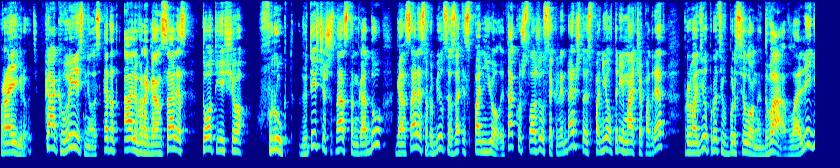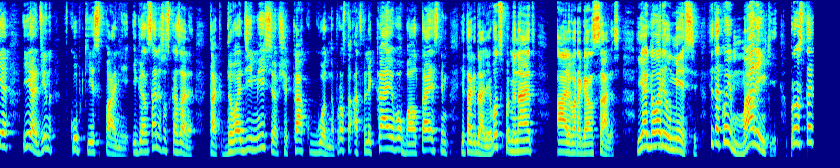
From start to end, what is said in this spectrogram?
проигрывать. Как выяснилось, этот Альваро Гонсалес тот еще фрукт. В 2016 году Гонсалес рубился за Эспаньол. И так уж сложился календарь, что Эспаньол три матча подряд проводил против Барселоны. Два в Ла Лиге и один в Кубке Испании. И Гонсалесу сказали, так, доводи Месси вообще как угодно, просто отвлекай его, болтай с ним и так далее. И вот вспоминает Альваро Гонсалес. Я говорил Месси, ты такой маленький, просто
